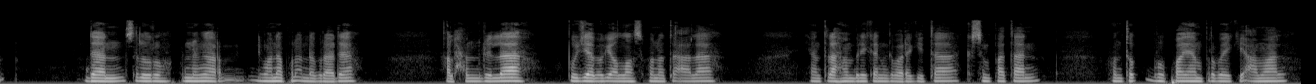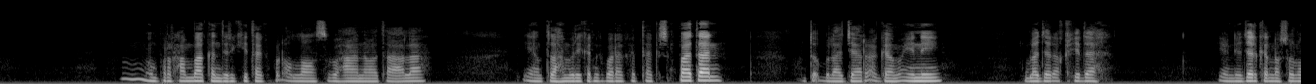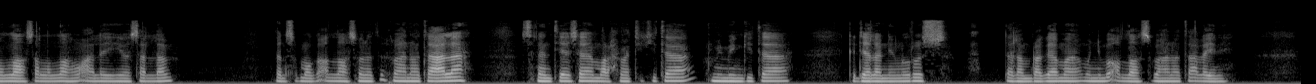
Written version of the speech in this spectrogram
dan seluruh pendengar di mana pun anda berada. Alhamdulillah, puja bagi Allah Subhanahu Wa Taala yang telah memberikan kepada kita kesempatan untuk berupaya memperbaiki amal, memperhambakan diri kita kepada Allah Subhanahu Wa Taala yang telah memberikan kepada kita kesempatan untuk belajar agama ini belajar akidah yang diajarkan Rasulullah sallallahu alaihi wasallam dan semoga Allah Subhanahu wa taala senantiasa merahmati kita, membimbing kita ke jalan yang lurus dalam beragama menyembah Allah Subhanahu wa taala ini.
